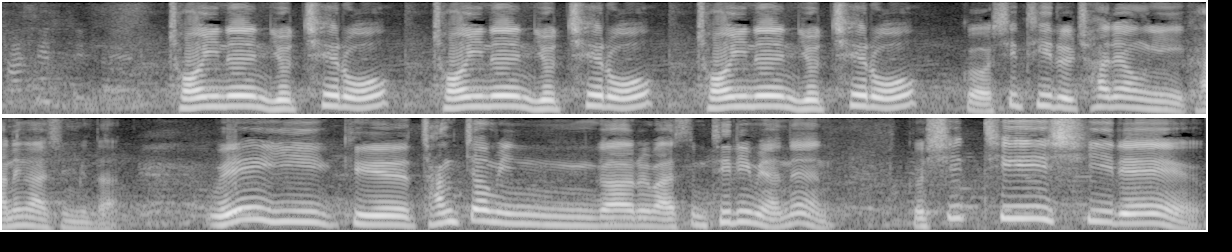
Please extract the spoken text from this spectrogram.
하실 수 있는 저희는 요 채로 저희는 요 채로 저희는 요 채로 그 CT를 촬영이 가능하십니다. 왜 이 그 장점인가를 말씀드리면은 그 CT실에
